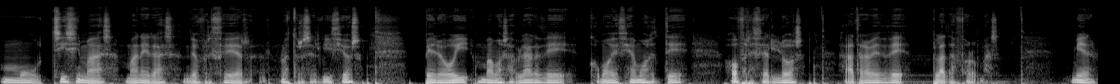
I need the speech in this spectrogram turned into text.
muchísimas maneras de ofrecer nuestros servicios, pero hoy vamos a hablar de, como decíamos, de ofrecerlos a través de plataformas. Bien,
